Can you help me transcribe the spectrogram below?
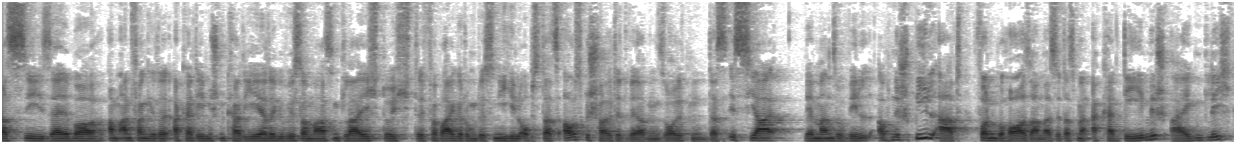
dass sie selber am Anfang ihrer akademischen Karriere gewissermaßen gleich durch die Verweigerung des Nihil Obstats ausgeschaltet werden sollten. Das ist ja, wenn man so will, auch eine Spielart von Gehorsam, also dass man akademisch eigentlich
